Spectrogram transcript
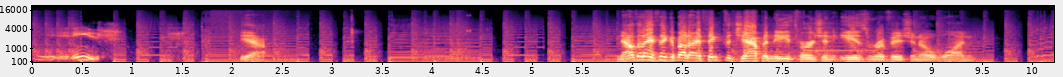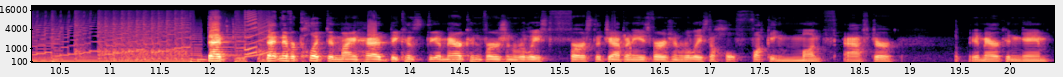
Yeesh. Yeah. Now that I think about it, I think the Japanese version is Revision 01. That that never clicked in my head because the American version released first. The Japanese version released a whole fucking month after the American game.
